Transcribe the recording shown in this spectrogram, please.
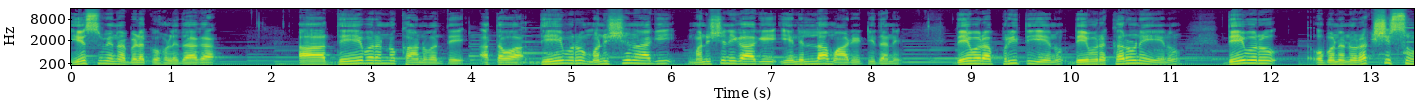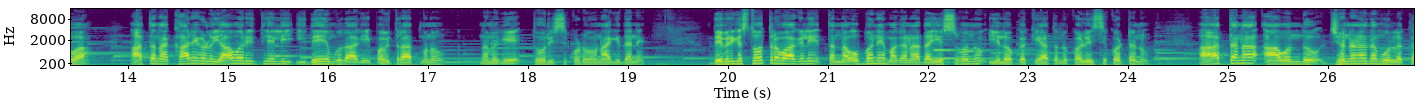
ಯೇಸುವಿನ ಬೆಳಕು ಹೊಳೆದಾಗ, ಆ ದೇವರನ್ನು ಕಾಣುವಂತೆ ಅಥವಾ ದೇವರು ಮನುಷ್ಯನಾಗಿ, ಮನುಷ್ಯನಿಗಾಗಿ ಏನೆಲ್ಲ ಮಾಡಿಟ್ಟಿದ್ದಾನೆ, ದೇವರ ಪ್ರೀತಿ ಏನು, ದೇವರ ಕರುಣೆ ಏನು, ದೇವರು ಒಬ್ಬನನ್ನು ರಕ್ಷಿಸುವ ಆತನ ಕಾರ್ಯಗಳು ಯಾವ ರೀತಿಯಲ್ಲಿ ಇದೆ ಎಂಬುದಾಗಿ ಪವಿತ್ರಾತ್ಮನು ನಮಗೆ ತೋರಿಸಿಕೊಡುವನಾಗಿದ್ದಾನೆ ದೇವರಿಗೆ ಸ್ತೋತ್ರವಾಗಲಿ, ತನ್ನ ಒಬ್ಬನೇ ಮಗನಾದ ಯೇಸುವನ್ನು ಈ ಲೋಕಕ್ಕೆ ಆತನು ಕಳುಹಿಸಿಕೊಟ್ಟನು. ಆತನ ಆ ಒಂದು ಜನನದ ಮೂಲಕ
